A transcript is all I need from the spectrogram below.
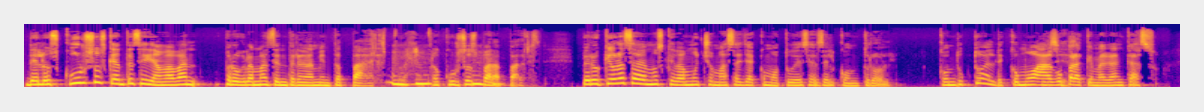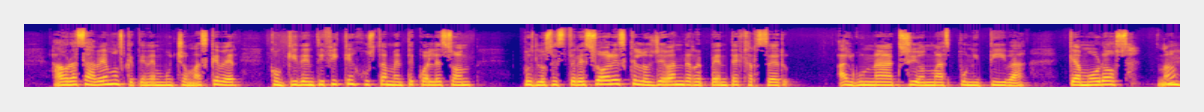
de los cursos que antes se llamaban programas de entrenamiento a padres, por ejemplo, cursos para padres, pero que ahora sabemos que va mucho más allá, como tú decías, del control conductual, de cómo hago para que me hagan caso. Ahora sabemos que tiene mucho más que ver con que identifiquen justamente cuáles son pues los estresores que los llevan de repente a ejercer alguna acción más punitiva que amorosa, ¿no?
